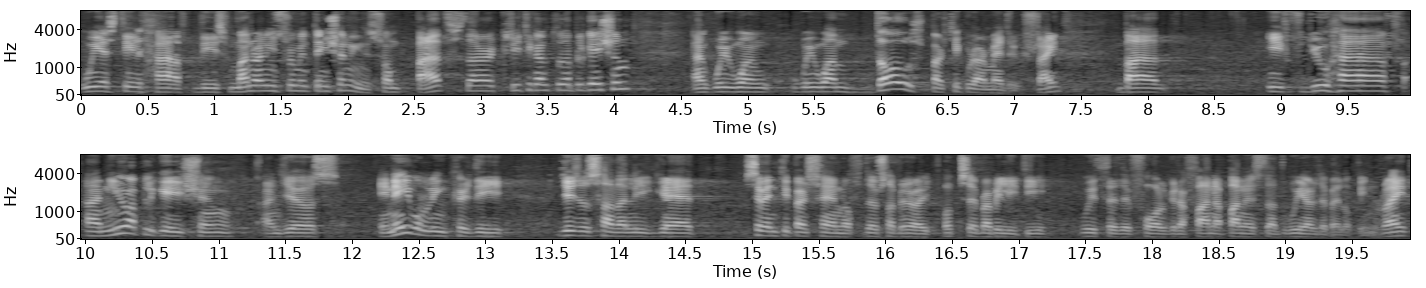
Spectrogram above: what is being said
we still have this manual instrumentation in some paths that are critical to the application, and we want, we want those particular metrics, right? But if you have a new application and just enable Linkerd, you just suddenly get 70% of the observability with the default Grafana panels that we are developing, right?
